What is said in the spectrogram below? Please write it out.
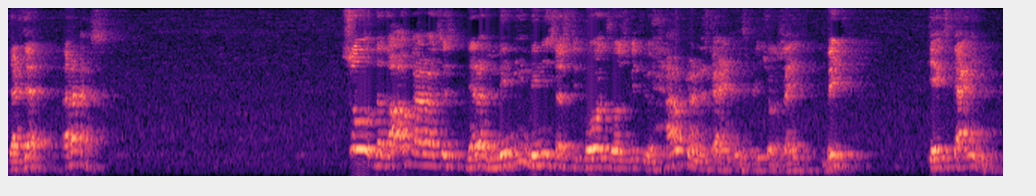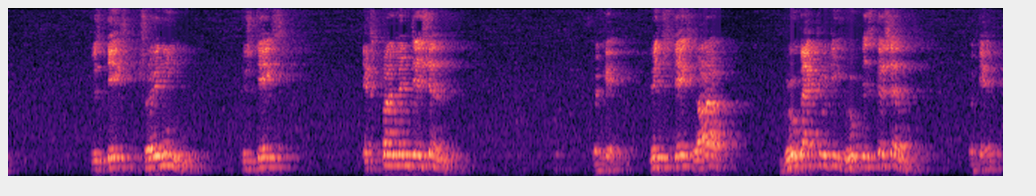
That's a paradox. So the law of paradoxes, there are many, many such truths which you have to understand in spiritual science, which takes time, which takes training, which takes experimentation, okay, which takes a lot of group activity, group discussion, okay.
